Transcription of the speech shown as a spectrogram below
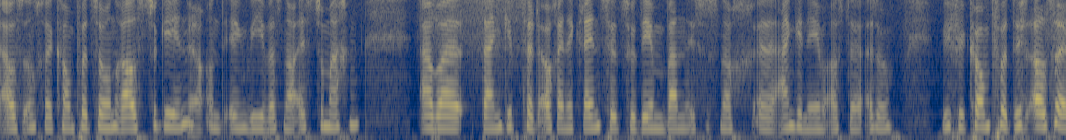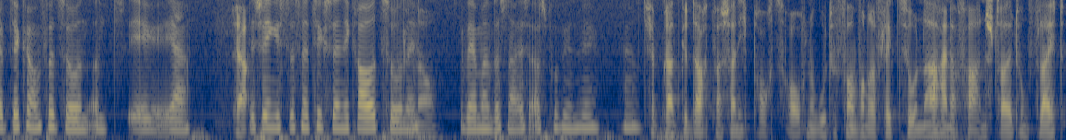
aus unserer Comfortzone rauszugehen ja. und irgendwie was Neues zu machen. Aber dann gibt es halt auch eine Grenze zu dem, wann ist es noch äh, angenehm aus der, also wie viel Komfort ist außerhalb der Comfortzone und äh, ja. ja. Deswegen ist das natürlich so eine Grauzone. Genau wenn man was Neues ausprobieren will. Ja. Ich habe gerade gedacht, wahrscheinlich braucht es auch eine gute Form von Reflexion nach einer Veranstaltung. Vielleicht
